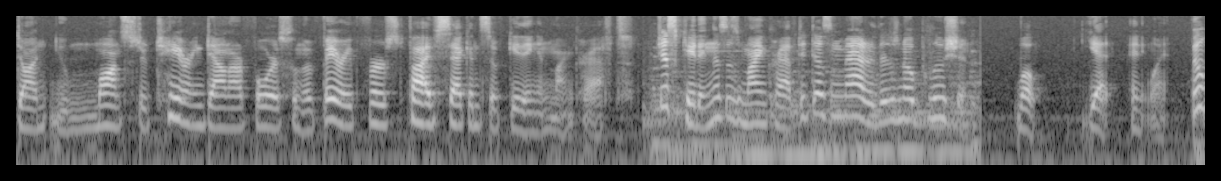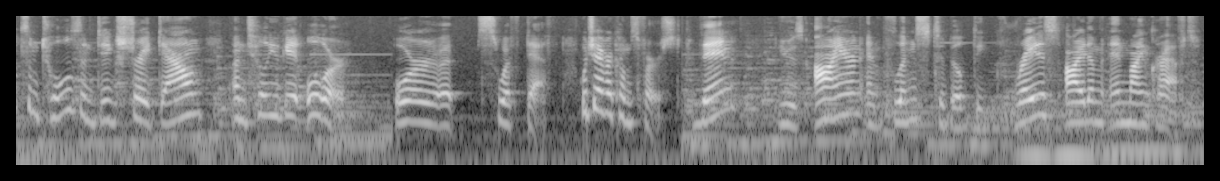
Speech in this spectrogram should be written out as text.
done, you monster, tearing down our forest from the very first five seconds of getting in Minecraft. Just kidding, this is Minecraft. It doesn't matter, there's no pollution. Well, yet, anyway. Build some tools and dig straight down until you get ore, or swift death, whichever comes first. Then, use iron and flints to build the greatest item in Minecraft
